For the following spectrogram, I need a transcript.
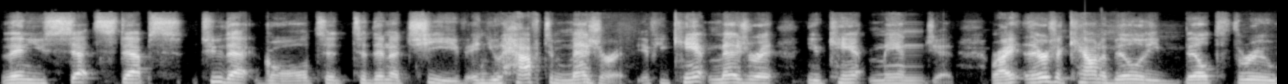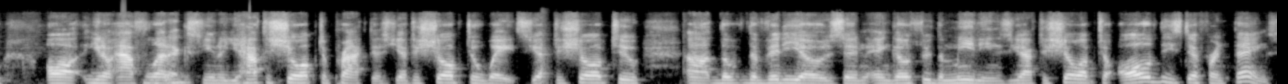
then you set steps to that goal to, to then achieve, and you have to measure it. If you can't measure it, you can't manage it, right? There's accountability built through, uh, you know, athletics. Mm-hmm. You know, you have to show up to practice, you have to show up to weights, you have to show up to uh, the, the videos and, and go through the meetings, you have to show up to all of these different things.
